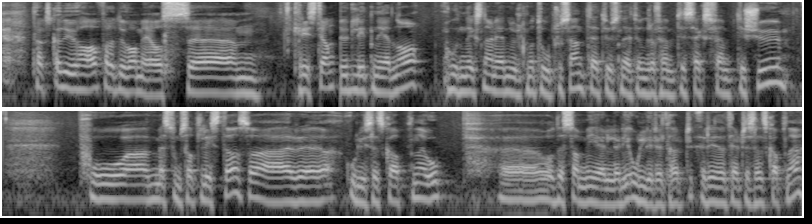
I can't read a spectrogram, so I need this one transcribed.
ja. Takk skal du ha for at du var med oss, Kristian. Litt ned nå. Hovedindeksen er ned 0,2% 1156,57. På mest omsatte lista så er eh, oljeselskapene opp, eh, og det samme gjelder de oljerelaterte selskapene.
